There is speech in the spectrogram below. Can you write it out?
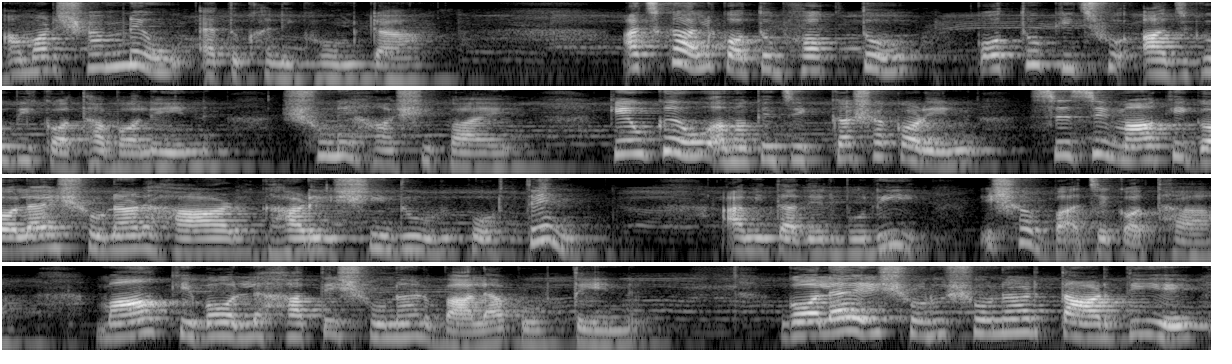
আমার সামনেও এতখানি ঘোমটা। আজকাল কত ভক্ত, কত কিছু আজগুবি কথা বলেন, শুনে হাসি পায়। কেউ কেউ আমাকে জিজ্ঞাসা করেন শ্রী মা কি গলায় সোনার হাড় ঘাড়ে সিঁদুর পরতেন? আমি তাদের বলি, এসব বাজে কথা। মা কেবল হাতে সোনার বালা পরতেন। গলায় সরু সোনার তার দিয়ে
